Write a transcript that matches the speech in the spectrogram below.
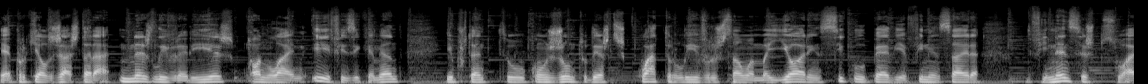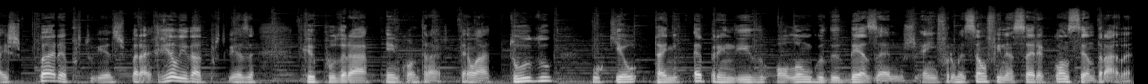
é porque ele já estará nas livrarias, online e fisicamente, e, portanto, o conjunto destes quatro livros são a maior enciclopédia financeira de finanças pessoais para portugueses, para a realidade portuguesa, que poderá encontrar. Tem lá tudo o que eu tenho aprendido ao longo de 10 anos. É informação financeira concentrada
